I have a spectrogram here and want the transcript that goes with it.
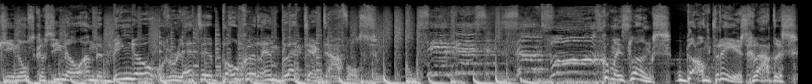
je in ons casino aan de bingo, roulette, poker en blackjack tafels. Circus Zandvoort. Kom eens langs, de entree is gratis.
